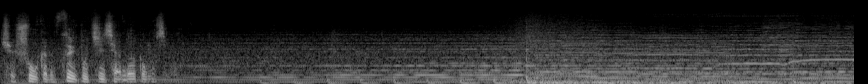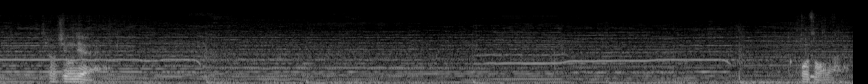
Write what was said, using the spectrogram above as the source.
却输给了最不值钱的东西。小兄弟，我走了。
